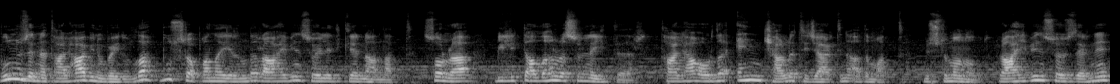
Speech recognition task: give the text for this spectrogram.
Bunun üzerine Talha bin Ubeydullah Busra panayırında rahibin söylediklerini anlattı. Sonra birlikte Allah'ın Resulüne gittiler. Talha orada en karlı ticaretine adım attı. Müslüman oldu. Rahibin sözlerini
